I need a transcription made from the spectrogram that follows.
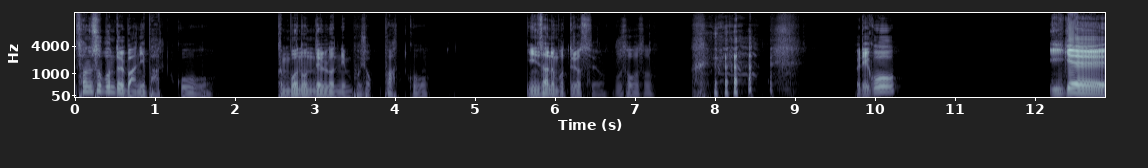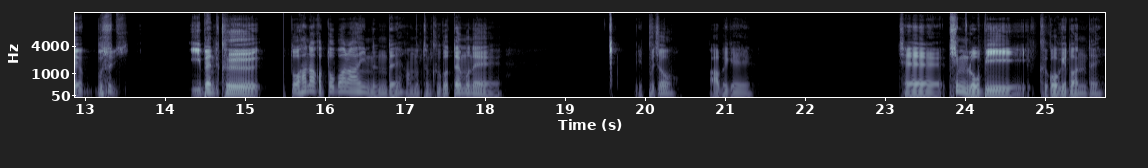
선수분들 많이 봤고 근본 온딜러님 보셨 봤고 인사는 못 드렸어요. 무서워서. 그리고 이게 무슨 이- 이벤트 그 또 하나가 또 하나 있는데 아무튼 그것 때문에 이쁘죠? 아비게일 제 팀 로비 그거기도 한데.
